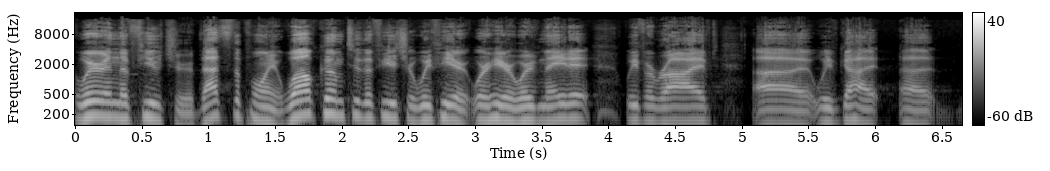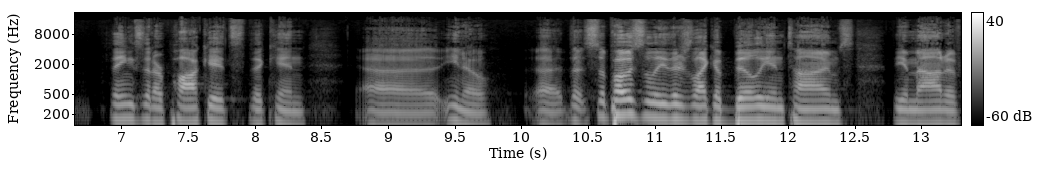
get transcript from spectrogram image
We're in the future. That's the point. Welcome to the future. We've here. We're here. We've made it. We've arrived. Uh, we've got uh, things in our pockets that can, uh, you know, uh, supposedly there's like a billion times the amount of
